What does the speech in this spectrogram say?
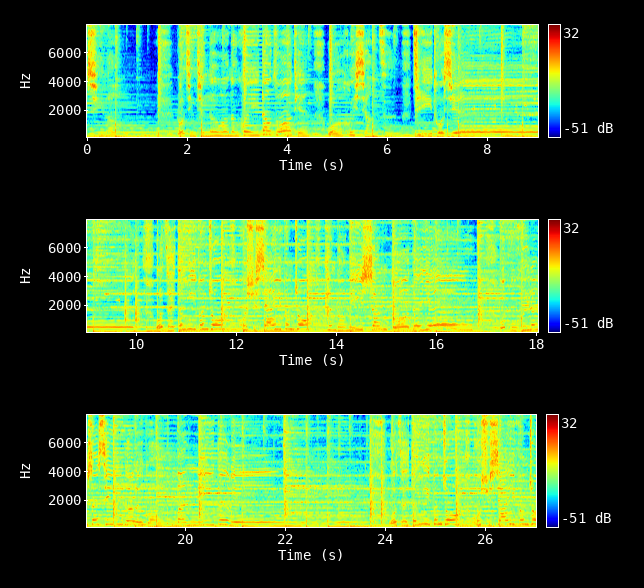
起浪。若今天的我能回到昨天，我会向自己妥协。我再等一分钟，或许下一分钟看到你闪躲的眼，我不会让伤心的泪挂满你我再等一分钟，或许下一分钟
